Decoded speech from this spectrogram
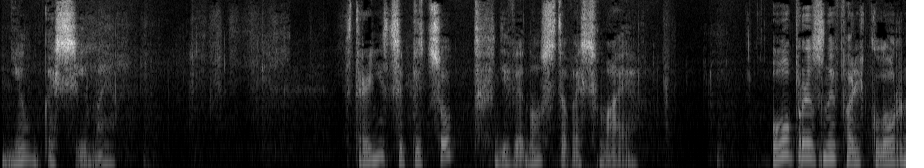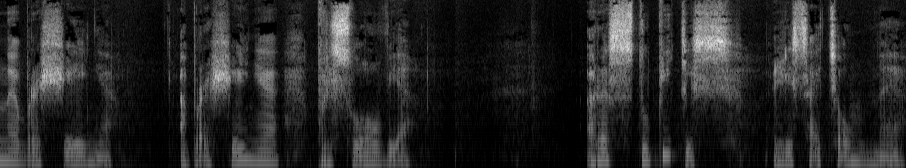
неугасимая. Страница 598. Образны фольклорные обращения – обращение присловия. «Расступитесь, леса темные,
